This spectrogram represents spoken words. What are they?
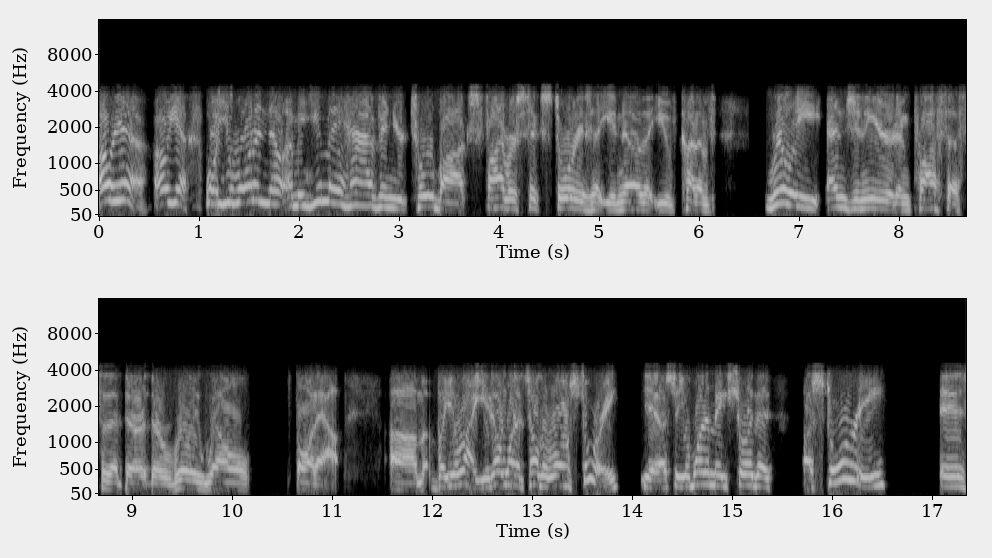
Oh yeah, oh yeah. Well, you want to know. I mean, you may have in your toolbox five or six stories that you know that you've kind of really engineered and processed so that they're they're really well thought out. Um, but you're right. You don't want to tell the wrong story. You know, so you want to make sure that a story is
